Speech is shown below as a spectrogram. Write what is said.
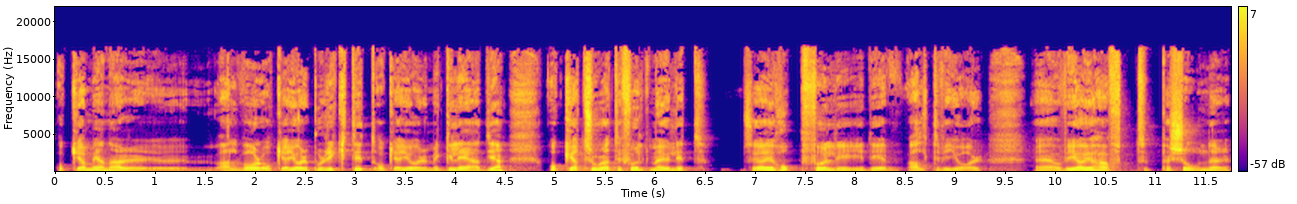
Och jag menar eh, allvar och jag gör det på riktigt och jag gör det med glädje. Och jag tror att det är fullt möjligt. Så jag är hoppfull i, i det alltid vi gör. Eh, och vi har ju haft personer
